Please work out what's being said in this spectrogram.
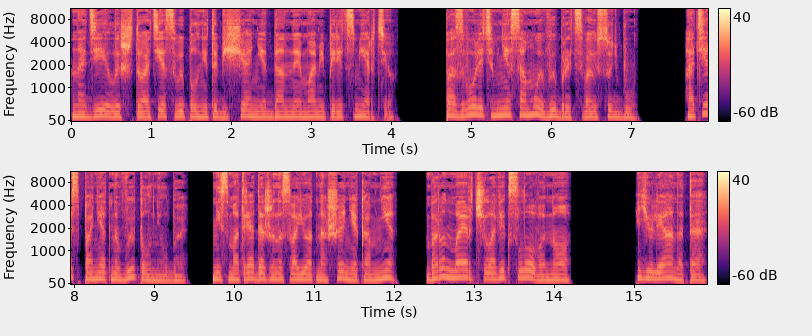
Надеялась, что отец выполнит обещание, данное маме перед смертью. Позволить мне самой выбрать свою судьбу. Отец, понятно, выполнил бы. Несмотря даже на свое отношение ко мне, барон Майер человек слова, но... Юлиана-то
